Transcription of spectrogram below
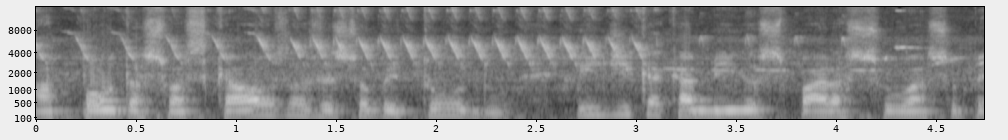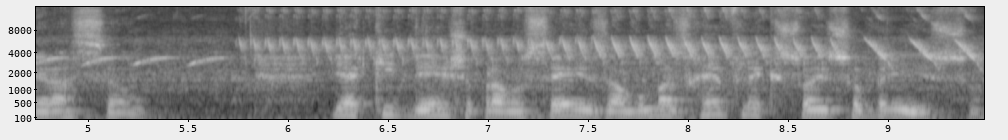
aponta suas causas e, sobretudo, indica caminhos para sua superação. E aqui deixo para vocês algumas reflexões sobre isso.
